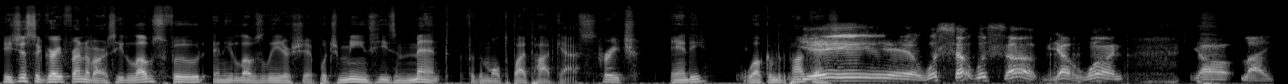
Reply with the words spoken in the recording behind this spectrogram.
he's just a great friend of ours. He loves food and he loves leadership, which means he's meant for the Multiply podcast. Preach. Andy, welcome to the podcast. Yeah, what's up? What's up? Yo, one, y'all like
